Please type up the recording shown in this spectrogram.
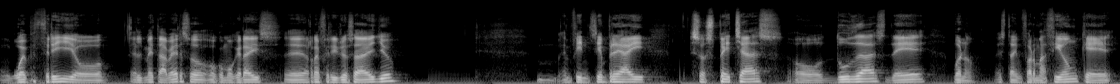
Web3 o el metaverso, o como queráis referiros a ello. En fin, siempre hay sospechas o dudas de, bueno, esta información que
